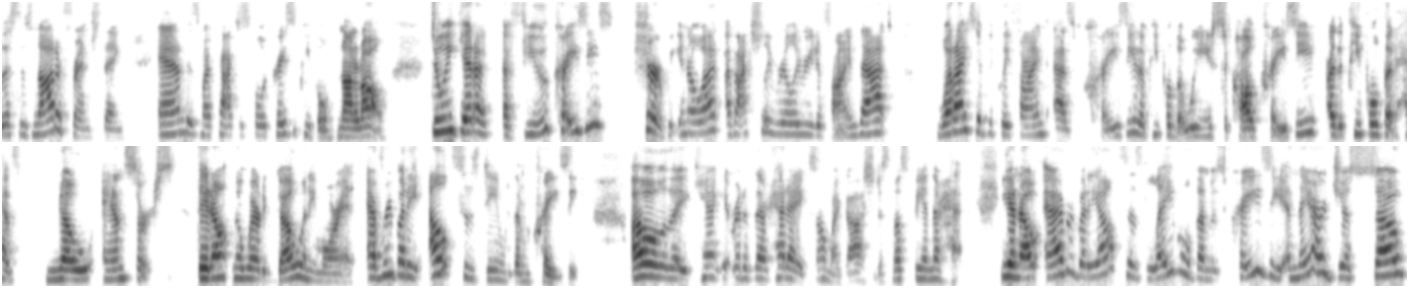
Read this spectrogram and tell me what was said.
this is not a fringe thing. And is my practice full of crazy people? Not at all. Do we get a, a few crazies? Sure. But you know what? I've actually really redefined that. What I typically find as crazy, the people that we used to call crazy, are the people that have no answers. They don't know where to go anymore. And everybody else has deemed them crazy oh, they can't get rid of their headaches. Oh my gosh, it just must be in their head. You know, everybody else has labeled them as crazy and they are just so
